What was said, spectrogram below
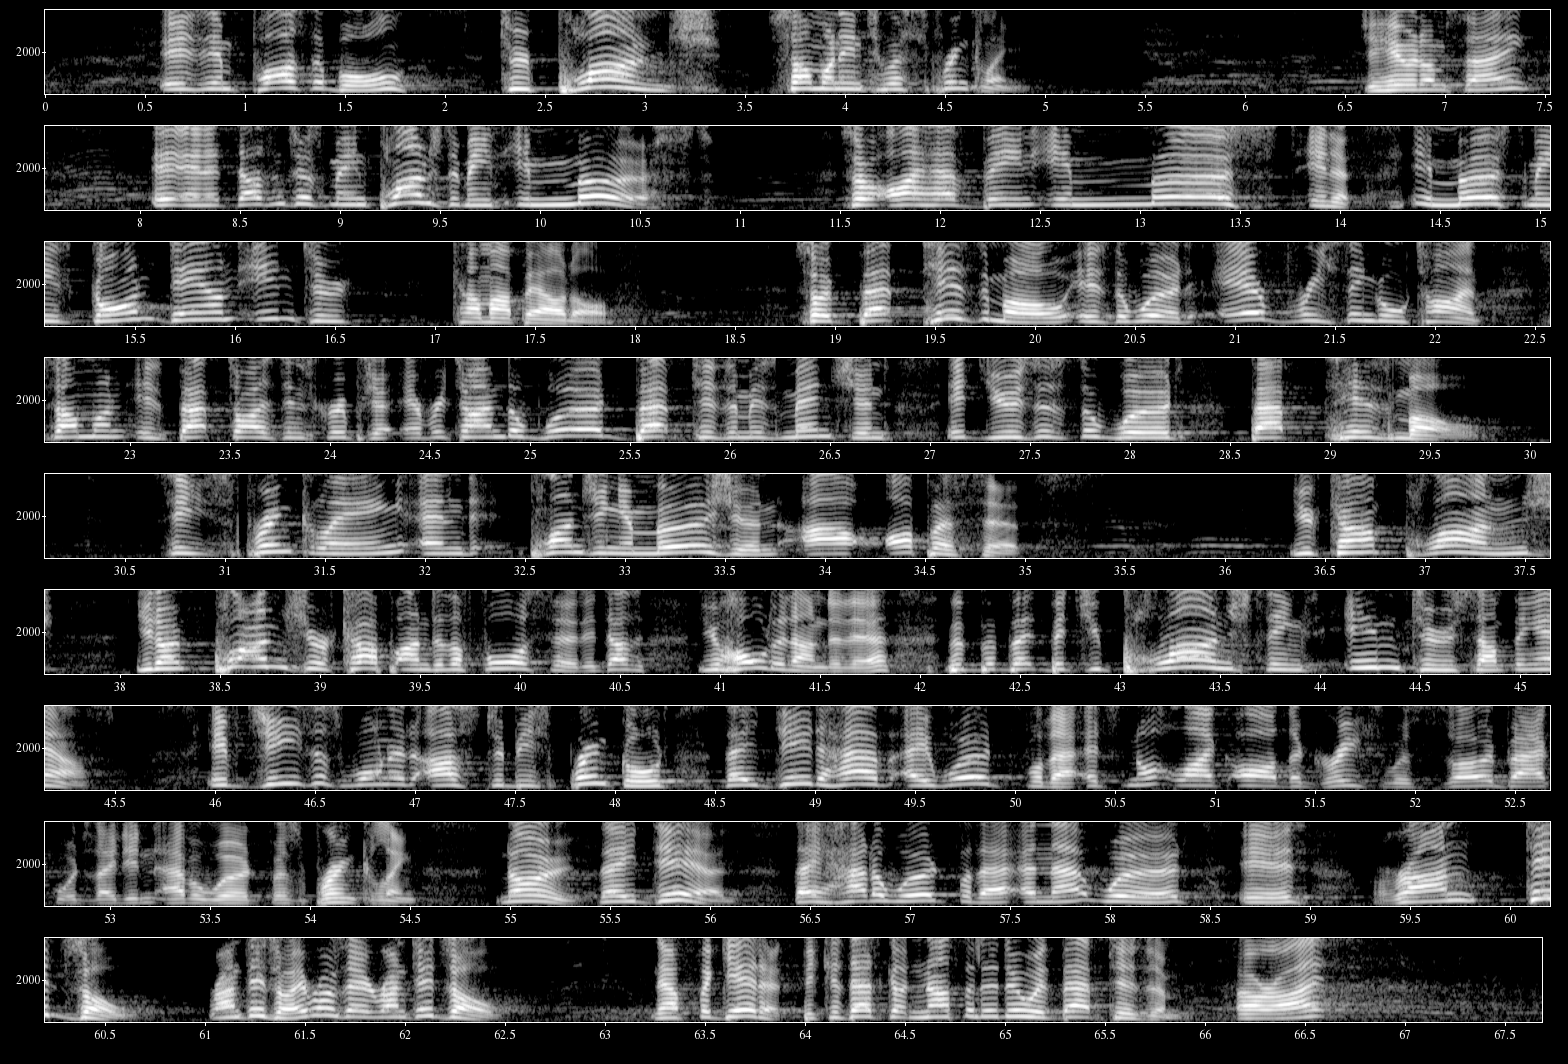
It is impossible to plunge someone into a sprinkling. Do you hear what I'm saying? And it doesn't just mean plunged, it means immersed. So I have been immersed in it. Immersed means gone down into, come up out of. So, baptismo is the word every single time someone is baptized in Scripture. Every time the word baptism is mentioned, it uses the word baptismo. See, sprinkling and plunging immersion are opposites. You can't plunge you don't plunge your cup under the faucet. It doesn't. You hold it under there, but, but, but, but you plunge things into something else. If Jesus wanted us to be sprinkled, they did have a word for that. It's not like, oh, the Greeks were so backwards they didn't have a word for sprinkling. No, they did. They had a word for that, and that word is rantidzo. Rantidzo. Everyone say rantidzo. Now forget it, because that's got nothing to do with baptism, all right?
